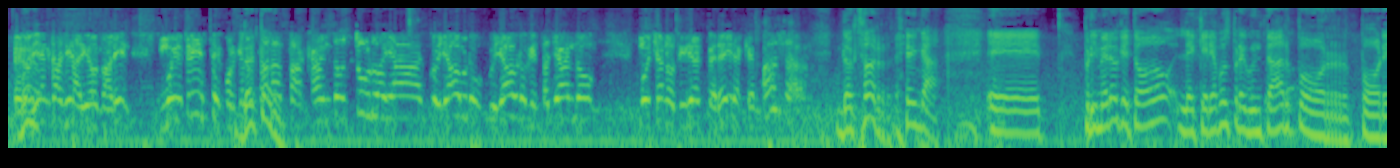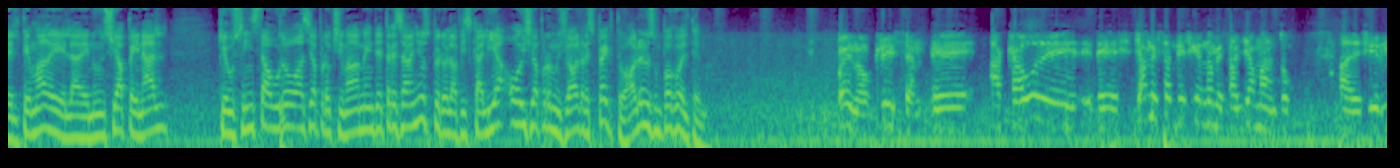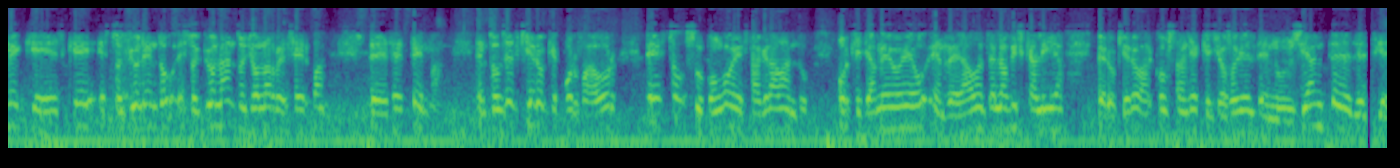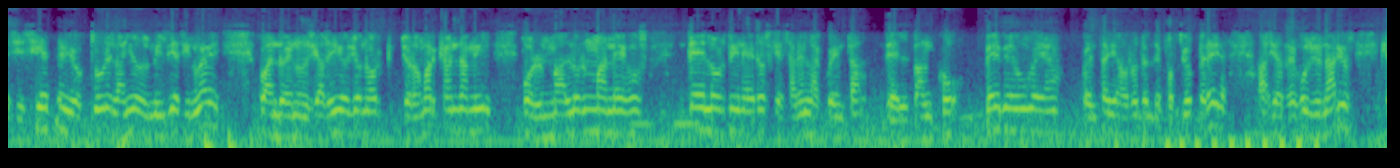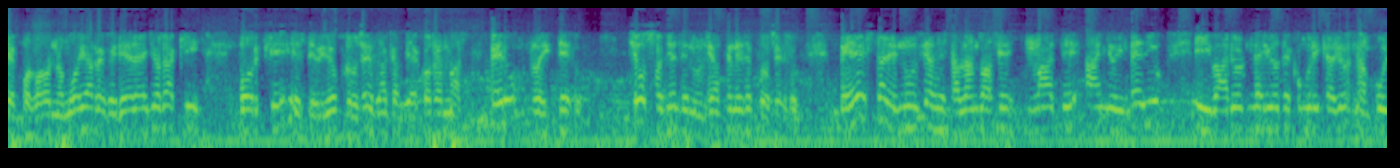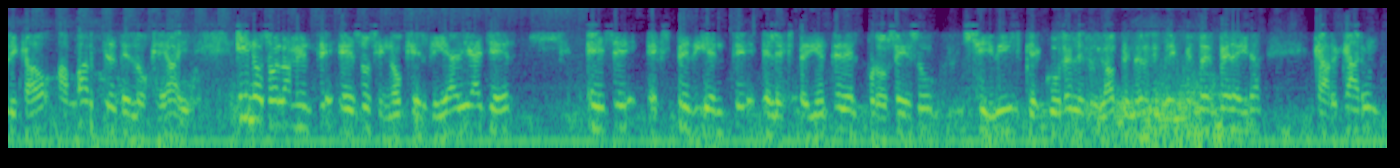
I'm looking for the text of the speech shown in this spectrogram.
Pero Bueno. bien, gracias a Dios, Marín. Muy triste porque Doctor. lo están atacando duro allá, Cuyauro, Cuyauro, que está llevando muchas noticias de Pereira. ¿Qué pasa? Doctor, venga. eh, primero que todo, le queríamos preguntar por, por el tema de la denuncia penal que usted instauró hace aproximadamente tres años, pero la Fiscalía hoy se ha pronunciado al respecto. Háblenos un poco del tema. Bueno, Cristian, eh, acabo de, ya me están diciendo, me están llamando a decirme que es que estoy violando, estoy violando yo la reserva de ese tema. Entonces quiero que por favor, esto supongo que está grabando, porque ya me veo enredado entre la fiscalía, pero quiero dar constancia que yo soy el denunciante desde 17 de octubre del año 2019, cuando denuncié al señor Yonomar Candamil por malos manejos de los dineros que están en la cuenta del banco BBVA, cuenta de ahorros del Deportivo Pereira, hacia tres funcionarios, que por favor no me voy a referir a ellos aquí porque es debido proceso, a cantidad de cosas más. Pero reitero, yo soy el denunciante en ese proceso. De esta denuncia se está hablando hace más de año y medio y varios medios de comunicación han publicado aparte de lo que hay. Y no solamente eso, sino que el día de ayer ese expediente, el expediente del proceso civil que ocurre en el juzgado primero de Pereira, cargaron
